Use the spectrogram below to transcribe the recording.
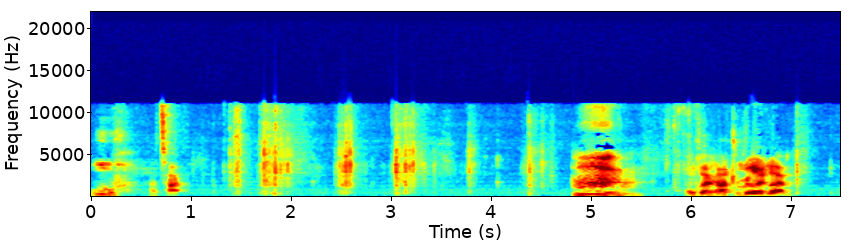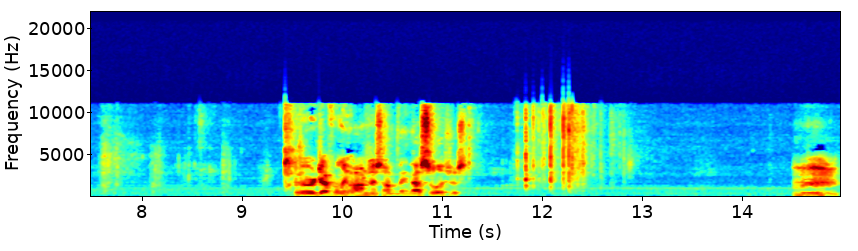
Ooh, that's hot. Mmm. Okay, that's really good. We are definitely onto something. That's delicious. Mmm.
